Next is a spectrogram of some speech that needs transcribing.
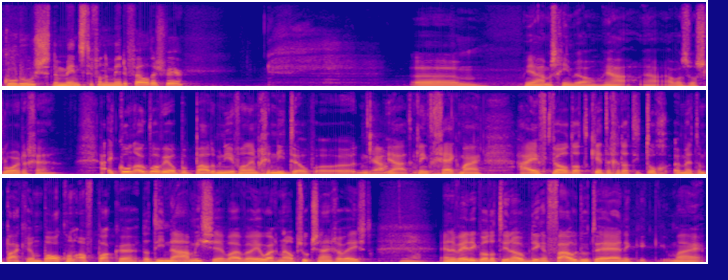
Kudus, de minste van de middenvelders weer. Ehm, ja, misschien wel. Ja, ja, hij was wel slordig, hè? Ja, ik kon ook wel weer op een bepaalde manier van hem genieten. Op, eh, Ja? ja? het klinkt gek, maar hij heeft wel dat kittige... dat hij toch eh, met een paar keer een bal kon afpakken. Dat dynamische, waar we heel erg naar op zoek zijn geweest. Ja. En dan weet ik wel dat hij een hoop dingen fout doet, hè? En ik, ik, maar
